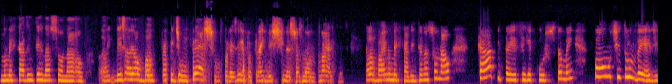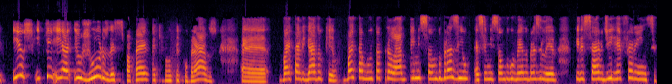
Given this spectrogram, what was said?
no mercado internacional, vez de ir ao banco para pedir um empréstimo, por exemplo, para investir nas suas novas máquinas, ela vai no mercado internacional, capta esse recurso também com o título verde. E os, e que, e a, e os juros desses papéis né, que vão ser cobrados é, vai estar tá ligado o quê? Vai estar tá muito atrelado à emissão do Brasil, essa emissão do governo brasileiro, que ele serve de referência.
